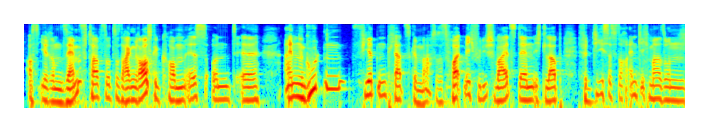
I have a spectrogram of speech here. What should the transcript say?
aus ihrem Senftopf sozusagen rausgekommen ist und äh, einen guten vierten Platz gemacht. Das freut mich für die Schweiz, denn ich glaube, für die ist das doch endlich mal so ein,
